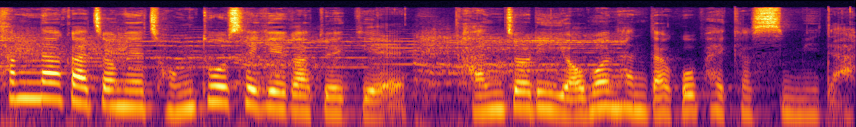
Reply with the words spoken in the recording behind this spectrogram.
상나 가정의 정토 세계가 되길 간절히 염원한다고 밝혔습니다.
